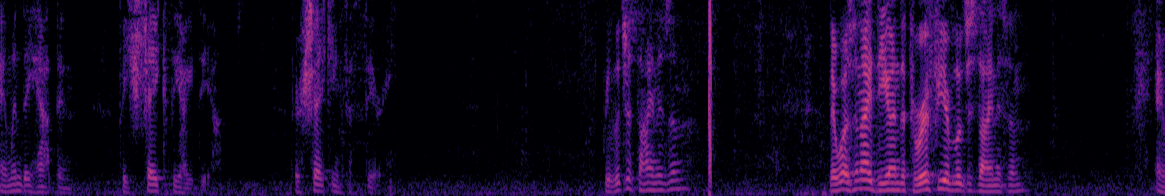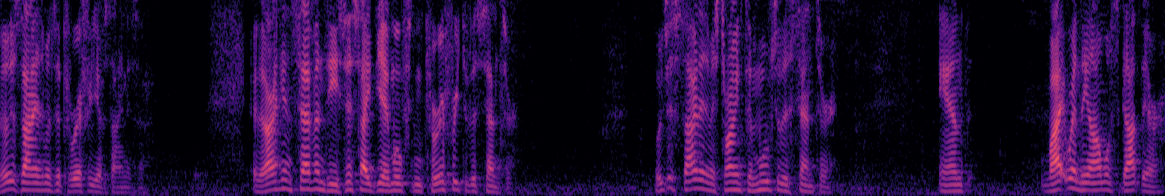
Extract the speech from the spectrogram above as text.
and when they happen, they shake the idea. They're shaking the theory. Religious Zionism, there was an idea in the periphery of religious Zionism, and religious Zionism was the periphery of Zionism. In the 1970s, this idea moved from the periphery to the center. Religious Zionism is trying to move to the center. And right when they almost got there,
